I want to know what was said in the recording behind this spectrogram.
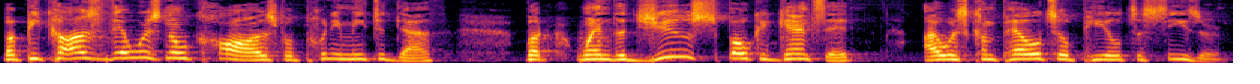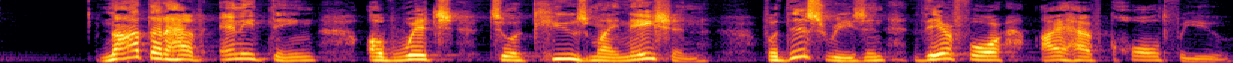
But because there was no cause for putting me to death, but when the Jews spoke against it, I was compelled to appeal to Caesar. Not that I have anything of which to accuse my nation. For this reason, therefore, I have called for you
